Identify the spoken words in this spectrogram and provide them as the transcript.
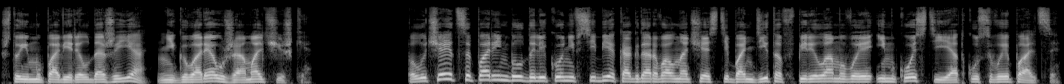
что ему поверил даже я, не говоря уже о мальчишке. Получается, парень был далеко не в себе, когда рвал на части бандитов, переламывая им кости и откусывая пальцы.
